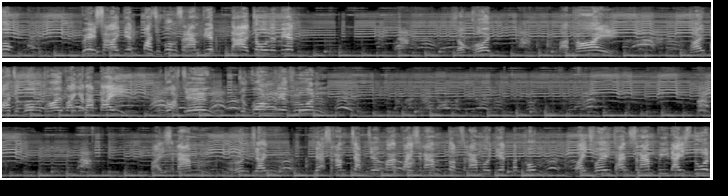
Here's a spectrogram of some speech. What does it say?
មុខវាយសើចទៀតបោះជង្គង់ស្ដាំទៀតដើរចូលទៅទៀតសុកខូចបាទថយថយបោះជង្គង់ថយវាយកដាប់ដៃទាស់ជើងជង្គង់រៀងខ្លួនបាយស្ដាំ រុញចេញធាក់ស្ដាំចាប់ជើងបានបាយស្ដាំទាត់ស្ដាំមួយទៀតបាត់ឃុំវាយឆ្វេងថែមស្ដាំពីរដៃស្ទួន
